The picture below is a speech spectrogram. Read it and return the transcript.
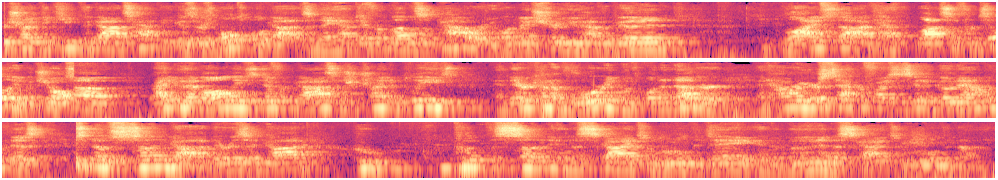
You're trying to keep the gods happy because there's multiple gods and they have different levels of power. You want to make sure you have a good livestock, have lots of fertility, but you also, uh, right? You have all these different gods that you're trying to please, and they're kind of warring with one another. And how are your sacrifices going to go down with this? There's no sun god. There is a God who put the sun in the sky to rule the day and the moon in the sky to rule the night.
